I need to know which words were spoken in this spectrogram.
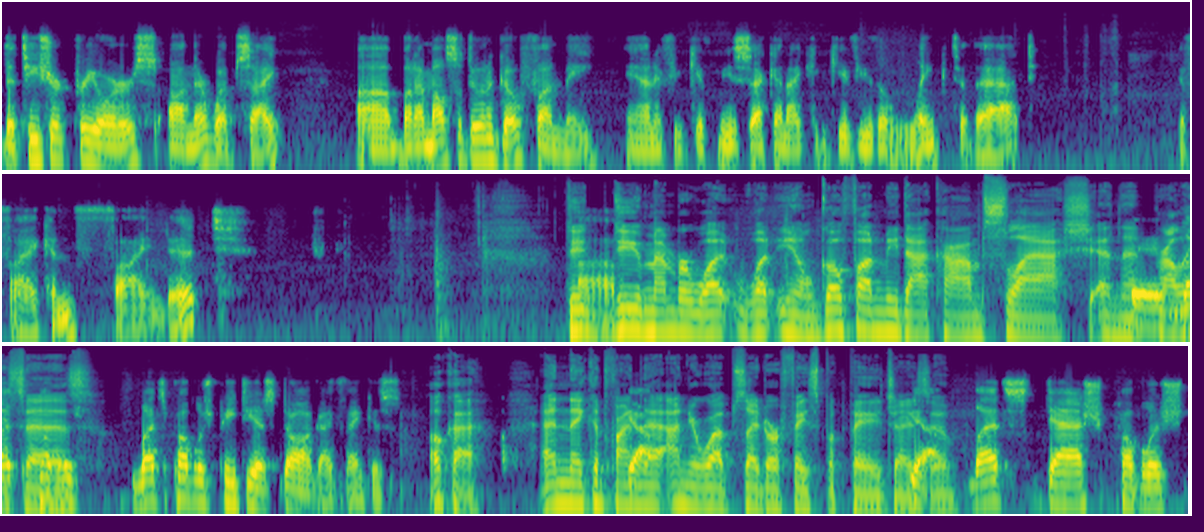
the t-shirt pre-orders on their website. Uh, but I'm also doing a GoFundMe, and if you give me a second, I can give you the link to that if I can find it. Do, Um, do you remember what what you know GoFundMe.com slash and then Uh, probably let's says publish- Let's publish PTS Dog. I think is okay, and they could find Yeah. that on your website or Facebook page. I yeah, assume. let's dash publish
